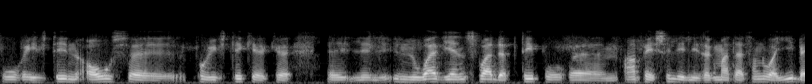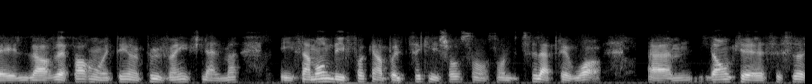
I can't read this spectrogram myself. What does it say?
pour éviter une hausse, euh, pour éviter que, une loi vienne soit adoptée pour empêcher les, augmentations de loyer, ben, leurs efforts ont été un peu vains finalement. Et ça montre des fois qu'en politique, les choses sont, sont difficiles à prévoir. donc, c'est ça.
